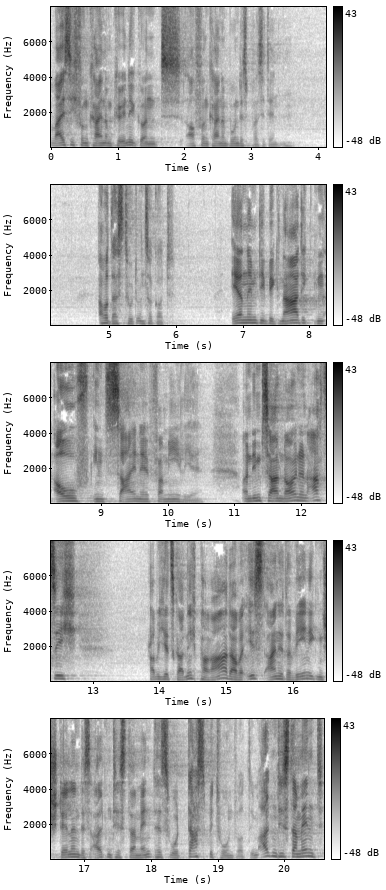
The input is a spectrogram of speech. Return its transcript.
weiß ich von keinem König und auch von keinem Bundespräsidenten. Aber das tut unser Gott. Er nimmt die Begnadigten auf in seine Familie. Und im Psalm 89 habe ich jetzt gerade nicht parat, aber ist eine der wenigen Stellen des Alten Testamentes, wo das betont wird. Im Alten Testament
